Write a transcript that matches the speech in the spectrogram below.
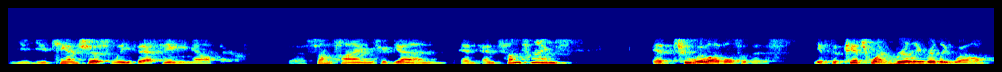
you, you can't just leave that hanging out there. Uh, sometimes, again, and, and sometimes at two levels of this. If the pitch went really, really well,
